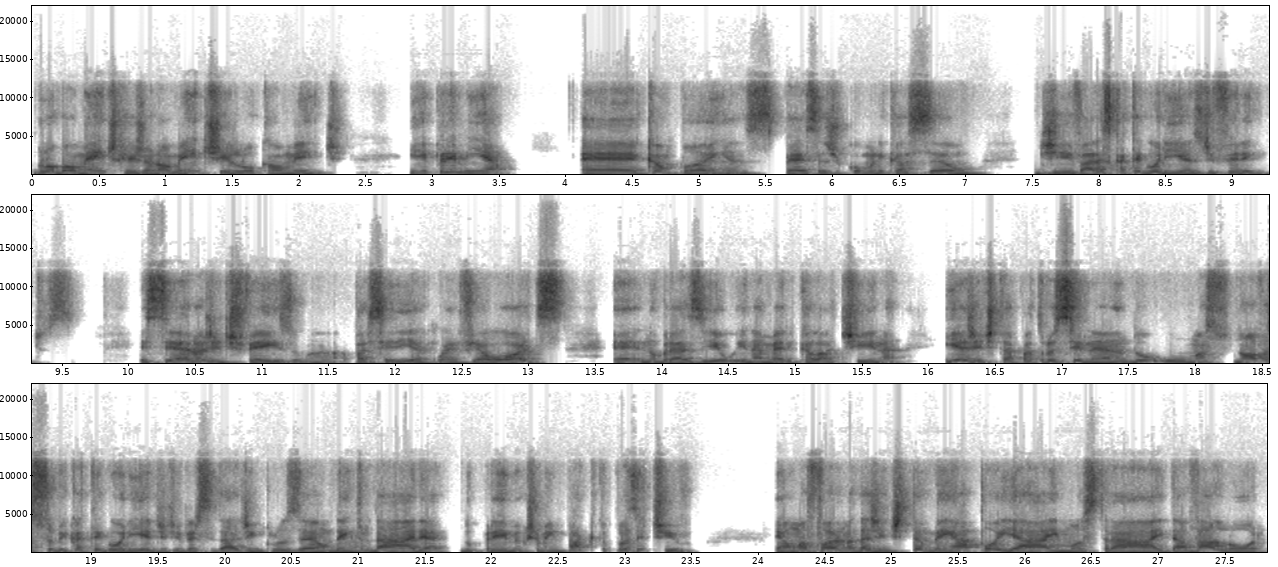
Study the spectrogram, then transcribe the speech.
globalmente, regionalmente e localmente, e premia é, campanhas, peças de comunicação de várias categorias diferentes. Esse ano a gente fez uma parceria com a F Awards é, no Brasil e na América Latina, e a gente está patrocinando uma nova subcategoria de diversidade e inclusão dentro da área do prêmio que chama Impacto Positivo. É uma forma da gente também apoiar e mostrar e dar valor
